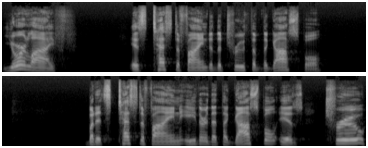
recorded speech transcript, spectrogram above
your life is testifying to the truth of the gospel, but it's testifying either that the gospel is true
